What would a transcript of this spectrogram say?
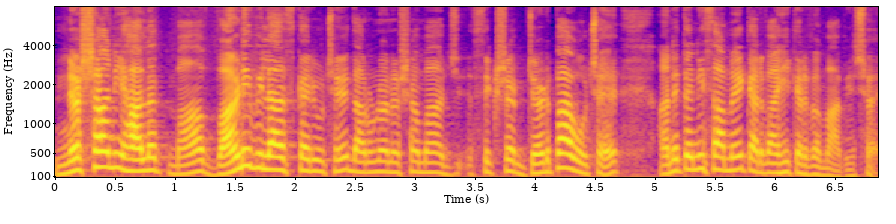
નશાની હાલતમાં વાણી વિલાસ કર્યું છે. દારૂના નશામાં શિક્ષક ઝડપાયો છે અને તેની સામે કાર્યવાહી કરવામાં આવી છે.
